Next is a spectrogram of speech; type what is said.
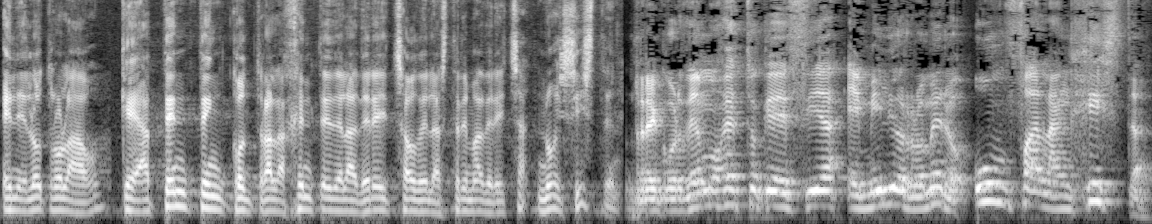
en el otro lado, que atenten contra la gente de la derecha o de la extrema derecha? No existen. Recordemos esto que decía Emilio Romero, un falangista.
